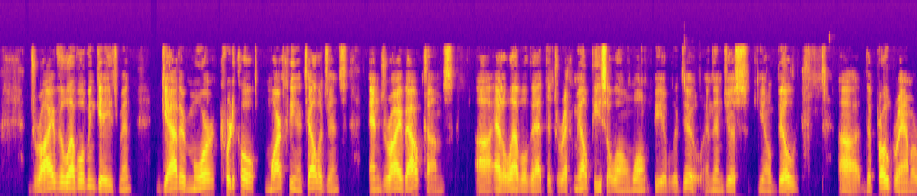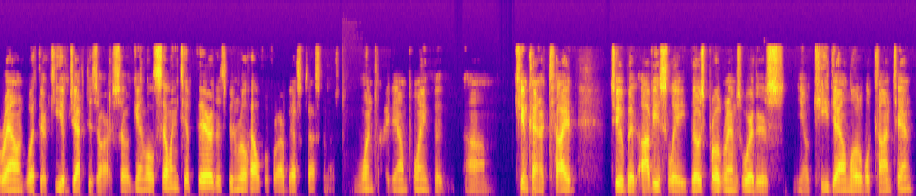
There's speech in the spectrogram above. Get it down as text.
drive the level of engagement, gather more critical marketing intelligence, and drive outcomes uh, at a level that the direct mail piece alone won't be able to do. And then just you know build uh, the program around what their key objectives are. So again, a little selling tip there that's been real helpful for our best customers. One tie down point that um, Kim kind of tied to, but obviously those programs where there's you know key downloadable content,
